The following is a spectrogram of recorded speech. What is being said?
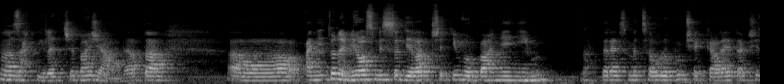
eh, za chvíli třeba žádat a ani to nemělo smysl dělat před tím odbahněním, na které jsme celou dobu čekali, takže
